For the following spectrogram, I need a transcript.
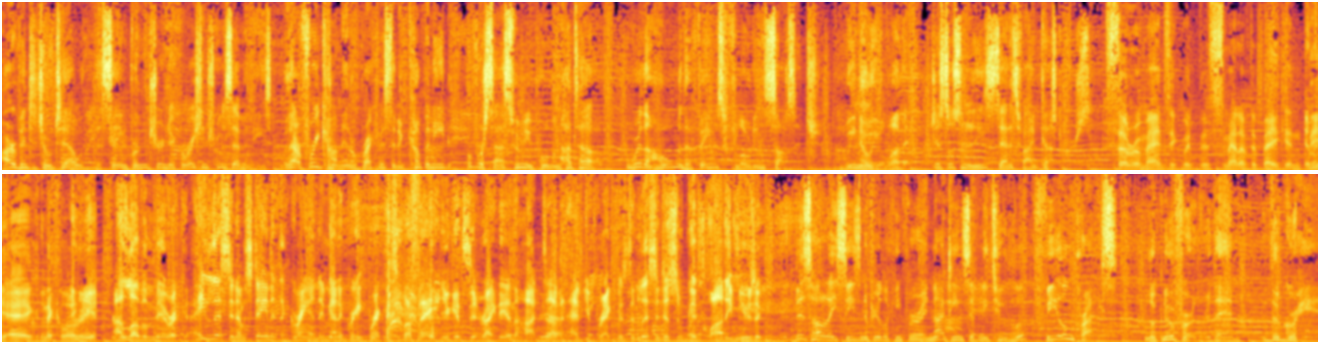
Our vintage hotel with the same furniture and decorations from the 70s, with our free continental breakfast and accompanied oversized swimming pool and hot tub. We're the home of the famous floating sausage. We know you'll love it. Just listen to these satisfied customers. So romantic with the smell of the bacon, the egg, and the chlorine. I love America. Hey, listen, I'm staying at the Grand. They've got a great breakfast buffet. you can sit right there in the hot tub and have your breakfast and listen to some good quality music. This holiday season, if you're looking for a 1972 look, feel, and price, look no further than The Grand.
